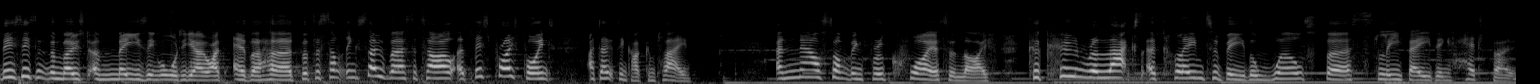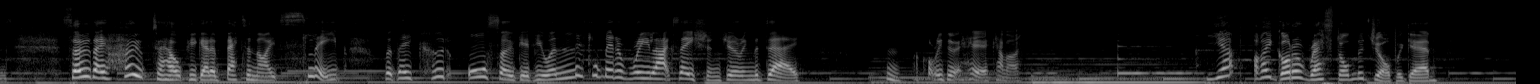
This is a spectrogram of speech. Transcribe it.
This isn't the most amazing audio I've ever heard, but for something so versatile at this price point, I don't think I'd complain. And now something for a quieter life. Cocoon Relax are claimed to be the world's first sleep aiding headphones. So they hope to help you get a better night's sleep, but they could also give you a little bit of relaxation during the day. Hmm, I can't really do it here, can I? Yep, I got a rest on the job again.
